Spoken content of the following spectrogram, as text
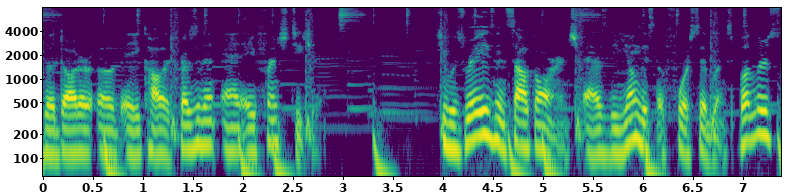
the daughter of a college president and a French teacher. She was raised in South Orange as the youngest of four siblings. Butler's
